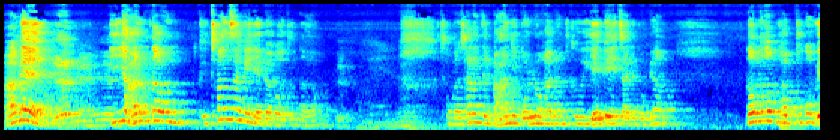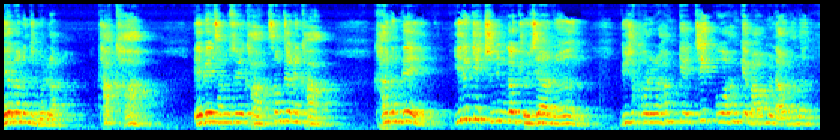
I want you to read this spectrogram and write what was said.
아멘. 이 아름다운 그 천상의 예배가 어떻나요? 정말 사람들 많이 몰려가는 그 예배의 자리 보면 너무너무 바쁘고 왜 가는지 몰라. 다 가. 예배 장소에 가. 성전에 가. 가는데 이렇게 주님과 교제하는 뮤지컬을 함께 찍고 함께 마음을 나누는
